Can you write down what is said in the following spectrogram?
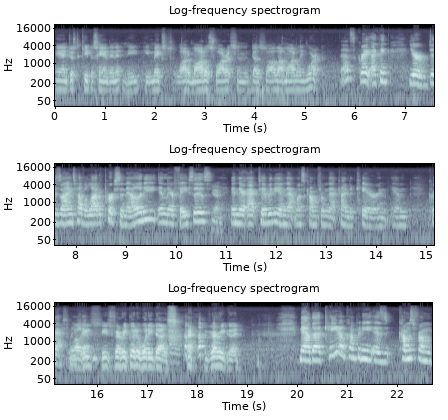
and just to keep his hand in it. And he he makes a lot of models for us and does all our modeling work. That's great. I think your designs have a lot of personality in their faces, Yeah. in their activity, and that must come from that kind of care and, and craftsmanship. Well, he's, he's very good at what he does. very good. Now the Cado company is comes from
